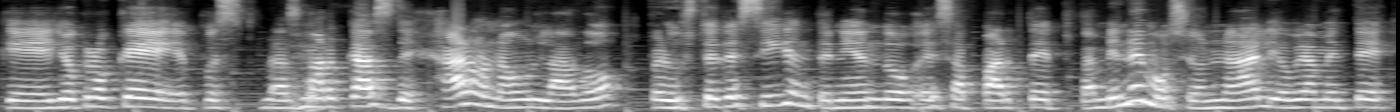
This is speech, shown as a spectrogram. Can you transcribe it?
que yo creo que pues las marcas dejaron a un lado, pero ustedes siguen teniendo esa parte también emocional y obviamente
